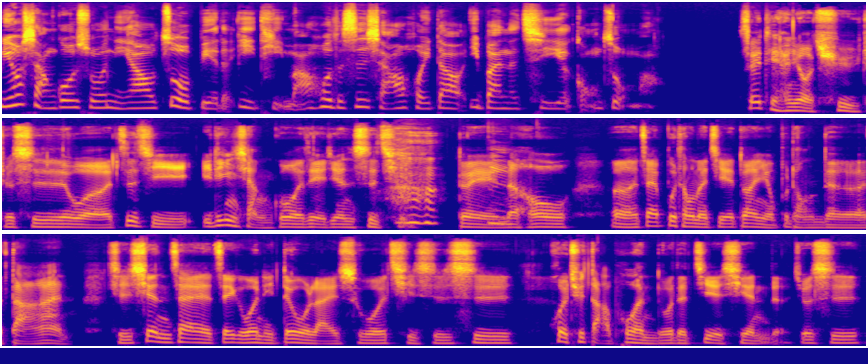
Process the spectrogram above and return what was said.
你有想过说你要做别的议题吗？或者是想要回到一般的企业工作吗？这一题很有趣，就是我自己一定想过这件事情，对，嗯、然后呃，在不同的阶段有不同的答案。其实现在这个问题对我来说，其实是会去打破很多的界限的。就是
